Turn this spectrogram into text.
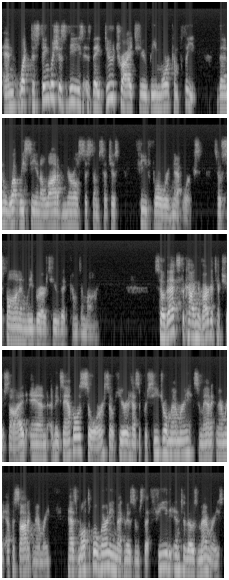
And what distinguishes these is they do try to be more complete than what we see in a lot of neural systems, such as feed-forward networks. So Spaun and Leabra are two that come to mind. So that's the cognitive architecture side. And an example is SOAR. So here it has a procedural memory, semantic memory, episodic memory. It has multiple learning mechanisms that feed into those memories.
